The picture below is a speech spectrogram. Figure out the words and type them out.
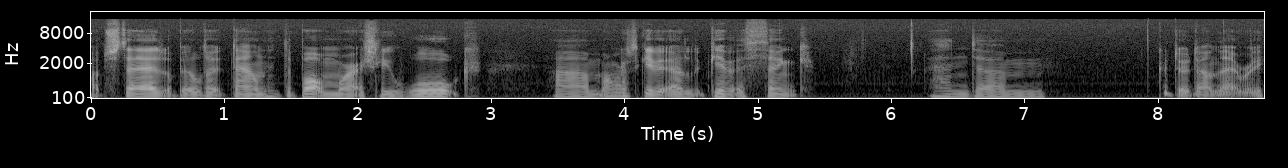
upstairs, or build it down at the bottom where I actually walk. Um, I'm going to give it a give it a think, and um, could do it down there really.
